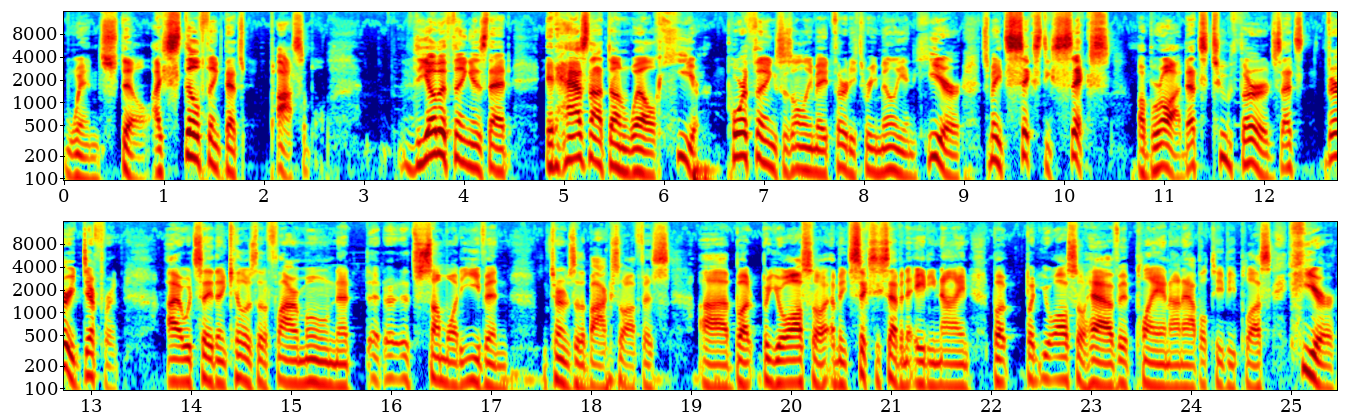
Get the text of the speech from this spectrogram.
win. Still, I still think that's possible. The other thing is that it has not done well here. Poor Things has only made 33 million here. It's made 66 abroad. That's two thirds. That's very different, I would say, than Killers of the Flower Moon. That it's somewhat even in terms of the box office. Uh, but but you also, I mean, 67 to 89. But but you also have it playing on Apple TV Plus here,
